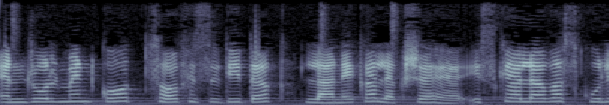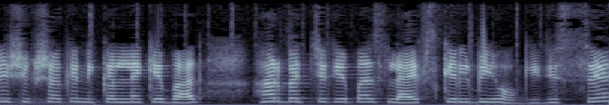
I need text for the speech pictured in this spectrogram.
एनरोलमेंट को 100 फ़ीसदी तक लाने का लक्ष्य है। इसके अलावा स्कूली शिक्षा के निकलने के बाद हर बच्चे के पास लाइफ स्किल भी होगी, जिससे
